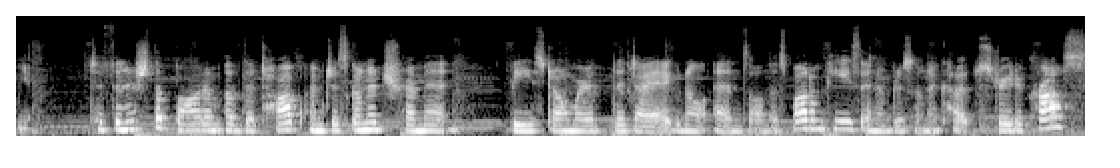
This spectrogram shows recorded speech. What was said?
yeah. To finish the bottom of the top, I'm just gonna trim it based on where the diagonal ends on this bottom piece and I'm just gonna cut straight across.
